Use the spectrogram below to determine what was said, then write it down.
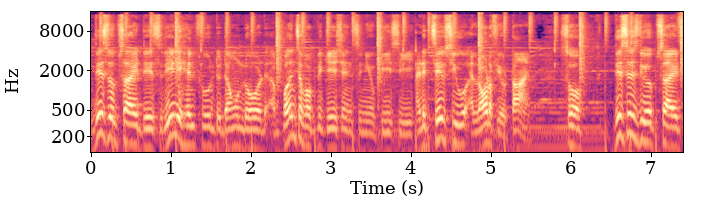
This website is really helpful to download a bunch of applications in your PC and it saves you a lot of your time. So this is the website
